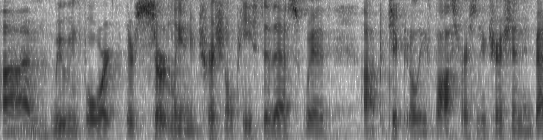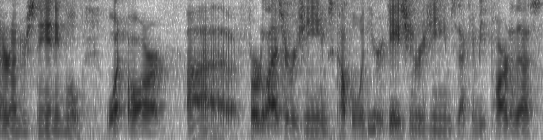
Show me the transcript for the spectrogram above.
Um, mm-hmm. moving forward, there's certainly a nutritional piece to this with uh, particularly phosphorus nutrition and better understanding well what are uh, fertilizer regimes coupled with irrigation regimes that can be part of this.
